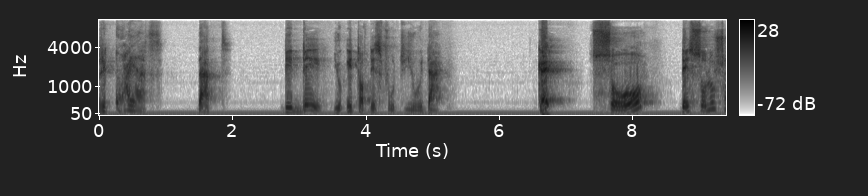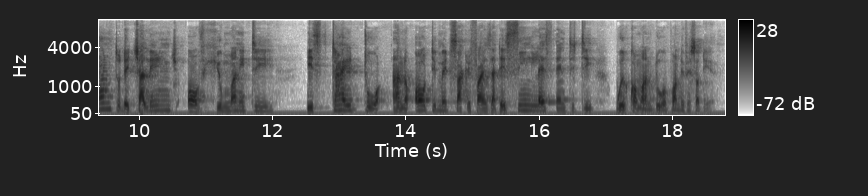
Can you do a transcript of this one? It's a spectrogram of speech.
requires that the day you eat of this fruit, you will die. Okay? So, the solution to the challenge of humanity is tied to an ultimate sacrifice that a sinless entity will come and do upon the face of the earth.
